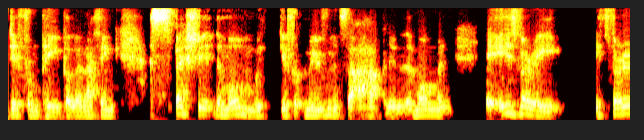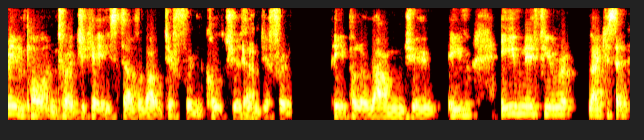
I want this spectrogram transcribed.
different people. And I think, especially at the moment with different movements that are happening at the moment, it is very it's very important to educate yourself about different cultures yeah. and different people around you. Even even if you're like I said,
